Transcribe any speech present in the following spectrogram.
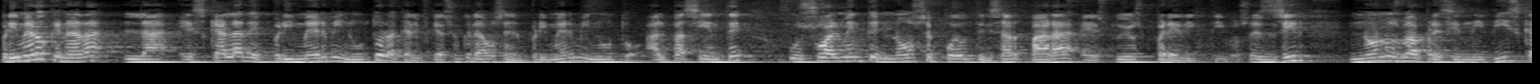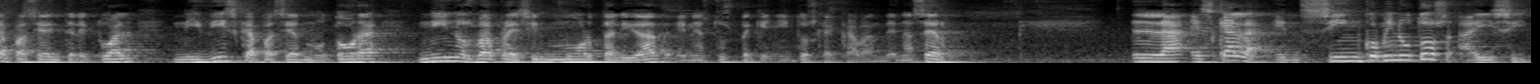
Primero que nada, la escala de primer minuto, la calificación que le damos en el primer minuto al paciente, usualmente no se puede utilizar para estudios predictivos. Es decir, no nos va a predecir ni discapacidad intelectual, ni discapacidad motora, ni nos va a predecir mortalidad en estos pequeñitos que acaban de nacer. La escala en 5 minutos, ahí sí.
